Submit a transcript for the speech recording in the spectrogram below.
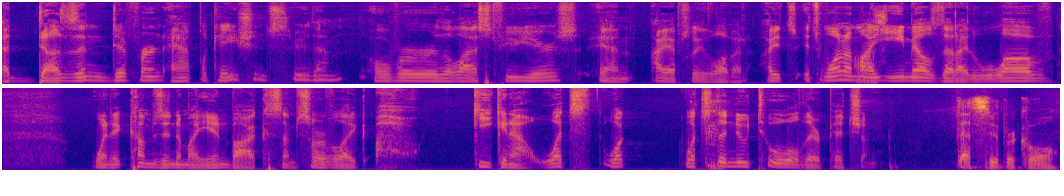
a dozen different applications through them over the last few years, and I absolutely love it. It's it's one of my emails that I love when it comes into my inbox. I'm sort of like, oh, geeking out. What's what what's the new tool they're pitching? That's super cool.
